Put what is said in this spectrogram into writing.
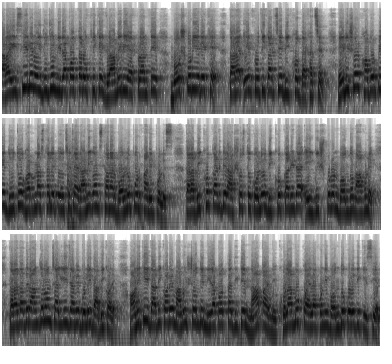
তারা ইসিএল এর ওই দুজন নিরাপত্তা রক্ষীকে গ্রামেরই এক প্রান্তে বোস করিয়ে রেখে তারা এর প্রতিকার চেয়ে বিক্ষোভ দেখাচ্ছেন। এই বিষয়ে খবর পেয়ে দ্রুত ঘটনাস্থলে পৌঁছে যায় রানীগঞ্জ থানার বল্লভপুর ফাঁড়ির পুলিশ। তারা বিক্ষোভকারীদের আশ্বস্ত করলেও বিক্ষোভকারীরা এই বিস্ফোরণ বন্ধ না হলে তারা তাদের আন্দোলন চালিয়ে যাবে বলেই দাবি করে। অনেকেই দাবি করে মানুষজনদের নিরাপত্তা দিতে না পারলে খোলামুখ কয়লা খনি বন্ধ করে দিক ইসিএল।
